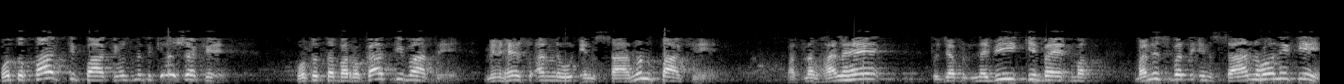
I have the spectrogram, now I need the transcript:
وہ تو پاک کی پاک ہے اس میں تو کیا شک ہے؟ وہ تو تبرکات کی بات ہے۔ منحص ان انسان پاک ہے۔ مطلب حل ہے۔ تو جب نبی کی بنسبت انسان ہونے کے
